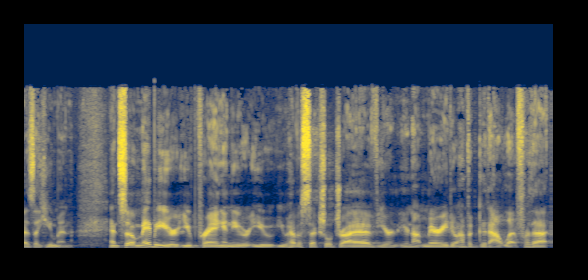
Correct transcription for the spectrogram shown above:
as a human. And so maybe you're you praying and you, you, you have a sexual drive, you're, you're not married, you don't have a good outlet for that,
